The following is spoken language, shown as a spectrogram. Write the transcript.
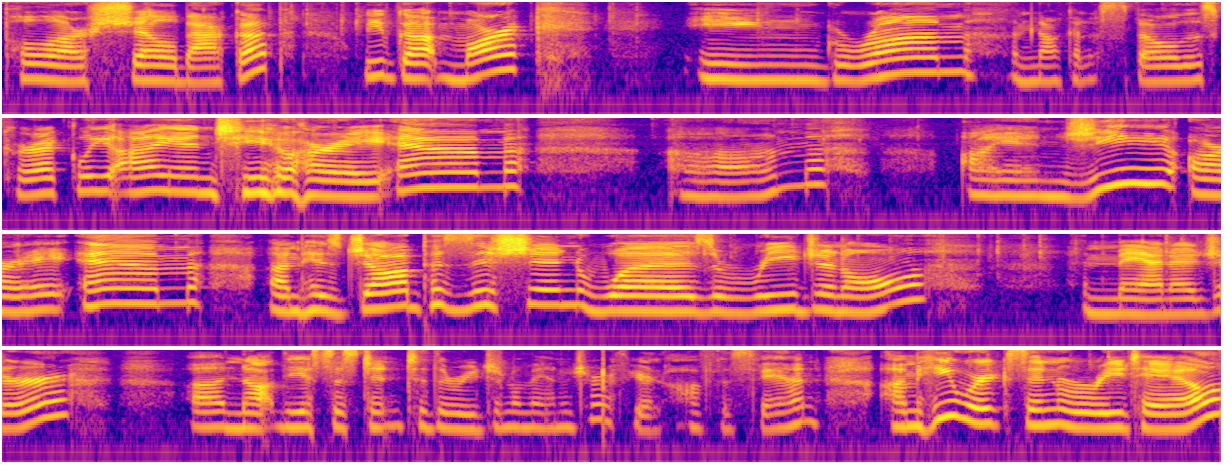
pull our shell back up. We've got Mark Ingram, I'm not going to spell this correctly, I-N-G-R-A-M, um, I-N-G-R-A-M. Um, his job position was regional manager. Uh, not the assistant to the regional manager if you're an office fan. Um, he works in retail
